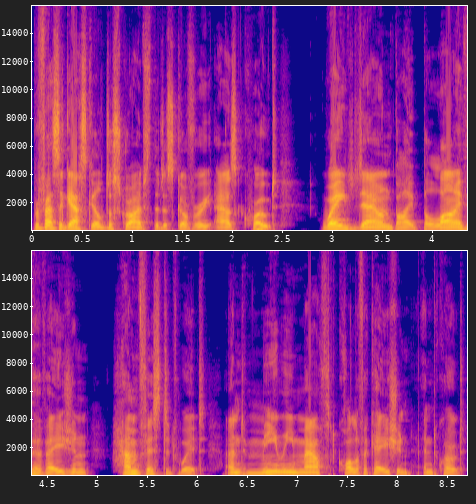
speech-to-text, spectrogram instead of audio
Professor Gaskill describes the discovery as, quote, weighed down by blithe evasion, ham fisted wit, and mealy mouthed qualification, end quote.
